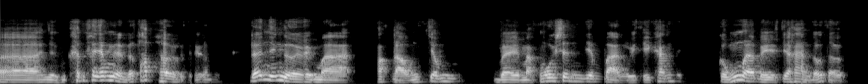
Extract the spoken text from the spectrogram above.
uh, nhìn cách giống như nó thấp hơn. Đến những người mà hoạt động trong về mặt môi sinh như bà Nguyễn Thị Khanh cũng đã bị trở thành đối tượng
